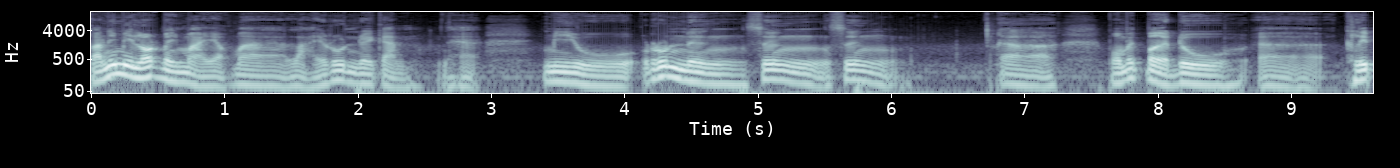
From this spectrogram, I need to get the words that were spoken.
ตอนนี้มีรถใหม่ ๆ ออกมาหลายรุ่นด้วยกันนะฮะมีอยู่รุ่นหนึ่งซึ่งซึ่งผมไปเปิดดูคลิป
